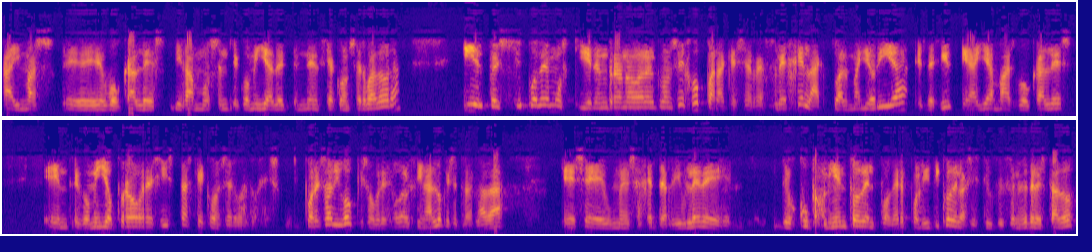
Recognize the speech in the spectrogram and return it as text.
hay más eh, vocales, digamos, entre comillas, de tendencia conservadora, y el PSOE y Podemos quieren renovar el Consejo para que se refleje la actual mayoría, es decir, que haya más vocales entre comillas progresistas que conservadores. Por eso digo que sobre todo al final lo que se traslada es eh, un mensaje terrible de, de ocupamiento del poder político de las instituciones del Estado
